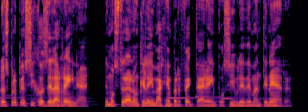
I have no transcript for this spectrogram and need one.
los propios hijos de la reina demostraron que la imagen perfecta era imposible de mantener.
